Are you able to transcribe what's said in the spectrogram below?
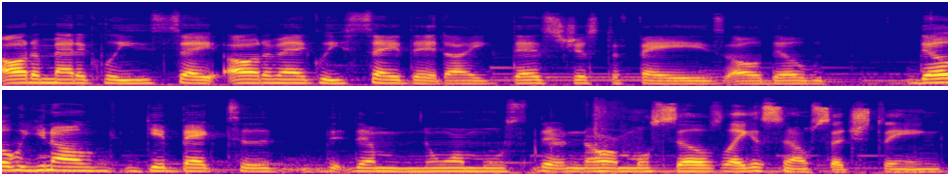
automatically say automatically say that like that's just a phase. Oh they'll they'll you know get back to them normal their normal selves. Like it's no such thing.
